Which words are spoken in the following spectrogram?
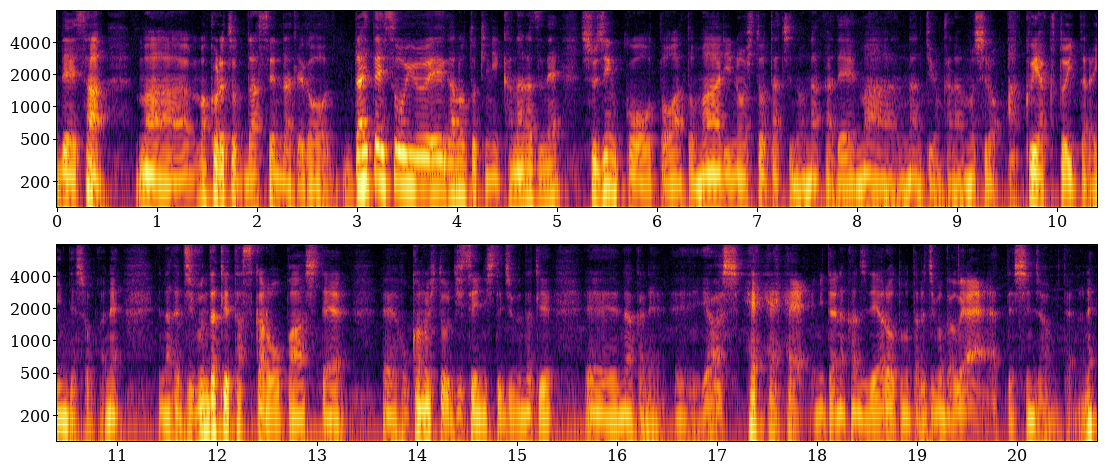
でさ、まあ、まあこれちょっと脱線だけど、大体そういう映画の時に必ずね、主人公とあと周りの人たちの中で、まあ、なんていうのかな、むしろ悪役と言ったらいいんでしょうかね。なんか自分だけ助かろうパーして、えー他の人を犠牲にして自分だけ、えーなんかね、えーよし、へっへっへみたいな感じでやろうと思ったら自分がうえーって死んじゃうみたいなね。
